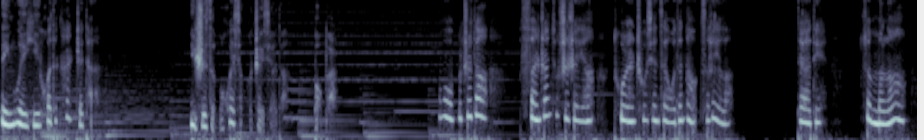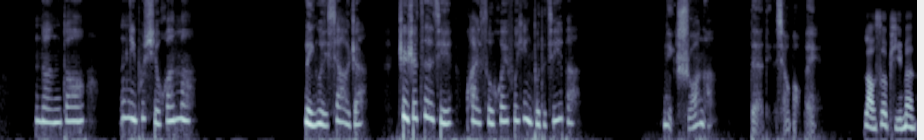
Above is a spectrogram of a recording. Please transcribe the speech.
林伟疑惑的看着他，你是怎么会想到这些的，宝贝？我不知道，反正就是这样，突然出现在我的脑子里了，Daddy。怎么了？难道你不喜欢吗？林伟笑着，指着自己快速恢复硬度的鸡巴。你说呢，Daddy 的小宝贝？老色皮们，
